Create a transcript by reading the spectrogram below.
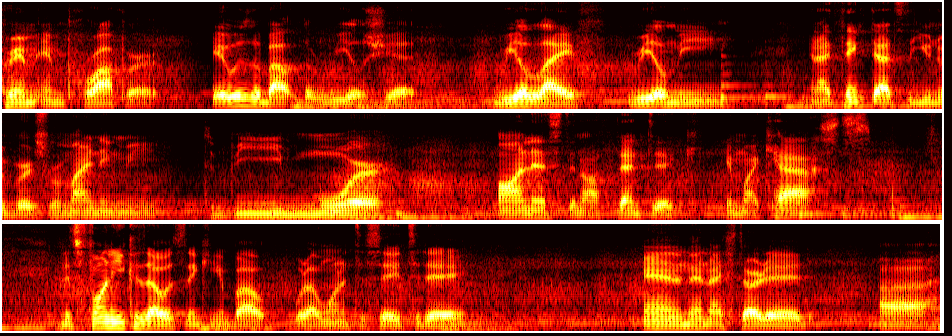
prim and proper. It was about the real shit, real life, real me. And I think that's the universe reminding me to be more honest and authentic in my casts. And it's funny because I was thinking about what I wanted to say today. And then I started uh,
